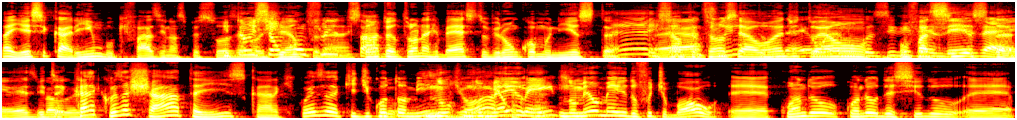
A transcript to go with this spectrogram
Ah, e esse carimbo que fazem nas pessoas Então é isso é um nojento, conflito, né? sabe? Então tu entrou na RBS, tu virou um comunista. É, isso Então, é, tu um entrou não sei conflito. aonde, tu é um, um entender, fascista. velho, esse E tu- cara, que coisa chata isso, cara. Que coisa, que dicotomia no, idiota. no meio, Realmente. no meu meio do futebol, é, quando, eu, quando eu decido é,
